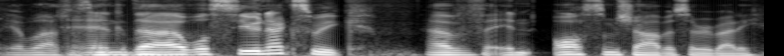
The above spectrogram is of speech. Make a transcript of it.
you have a lot think And uh, we'll see you next week. Have an awesome Shabbos, everybody.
